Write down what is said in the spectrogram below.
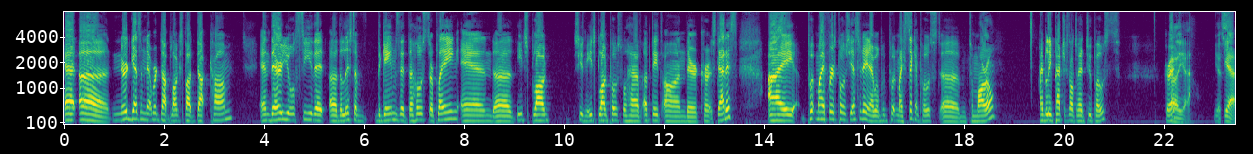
at uh, nerdgasmnetwork.blogspot.com, and there you'll see that uh, the list of the games that the hosts are playing, and uh, each blog, excuse me, each blog post will have updates on their current status. I put my first post yesterday, and I will be putting my second post um, tomorrow. I believe Patrick's also had two posts. Correct? Oh yeah. Yes. Yeah.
